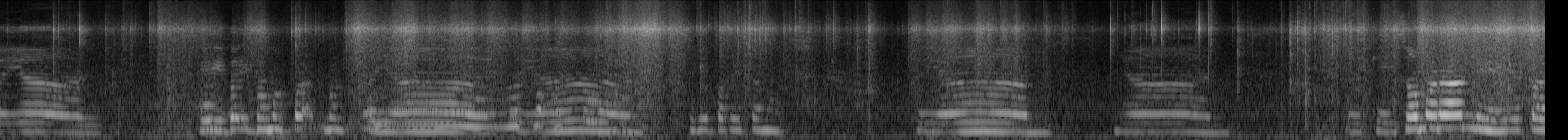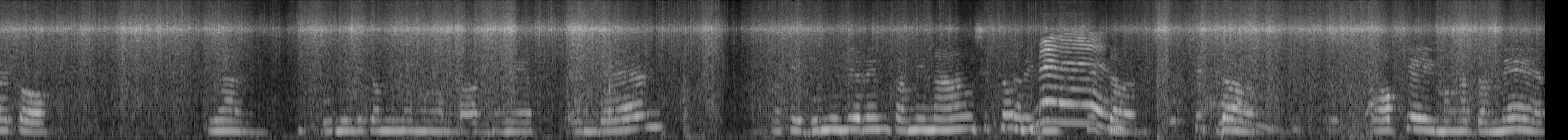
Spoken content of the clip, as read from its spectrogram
Ayan. Okay, iba-iba magpa... Mag, ayan. Ayan. Sige, pakita mo. Ayan. Ayan. Okay, so marami. Ito, ito. Yan. Bumili kami ng mga magnet. And then, okay, bumili rin kami ng, sit down, baby. Sit down. Sit down. Okay, mga damit.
